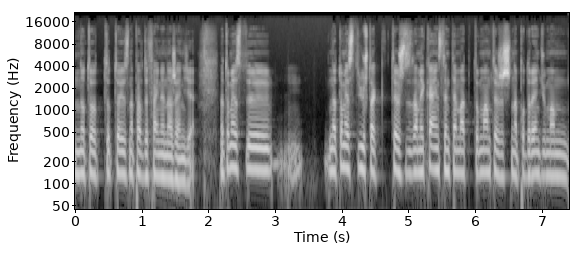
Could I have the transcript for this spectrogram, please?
no to, to, to jest naprawdę fajne narzędzie. Natomiast y, Natomiast już tak też zamykając ten temat, to mam też na podorędziu mam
